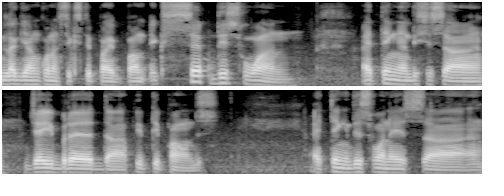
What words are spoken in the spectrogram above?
Nilagyan ko ng 65 pound except this one. I think uh, this is uh, J-bread uh, 50 pounds. I think this one is uh,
